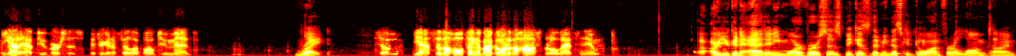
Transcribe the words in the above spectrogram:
you got to have two verses if you're going to fill up all two minutes. Right. So, yeah, so the whole thing about going to the hospital, that's new. Are you going to add any more verses? Because I mean, this could go on for a long time.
